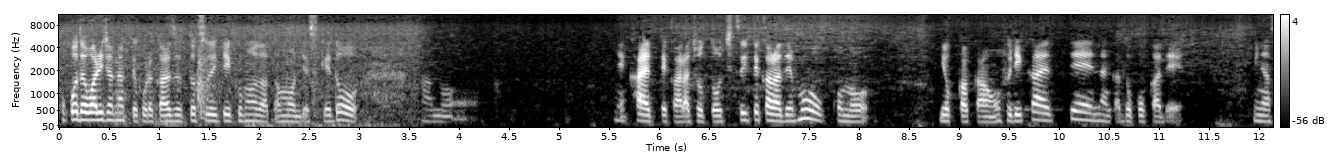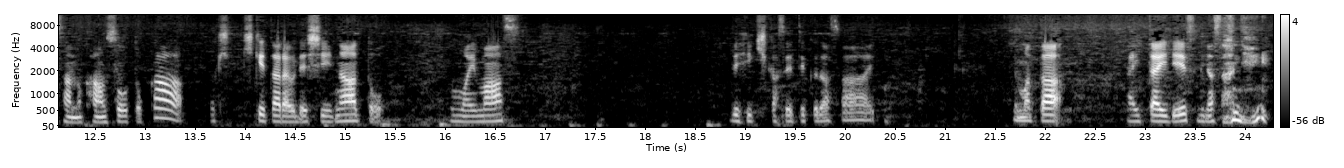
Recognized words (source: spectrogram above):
ここで終わりじゃなくてこれからずっと続いていくものだと思うんですけど、あの、ね、帰ってからちょっと落ち着いてからでも、この4日間を振り返って、なんかどこかで皆さんの感想とか聞聞けたら嬉しいなと思います。ぜひ聞かせてください。でまた会いたいです、皆さんに。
